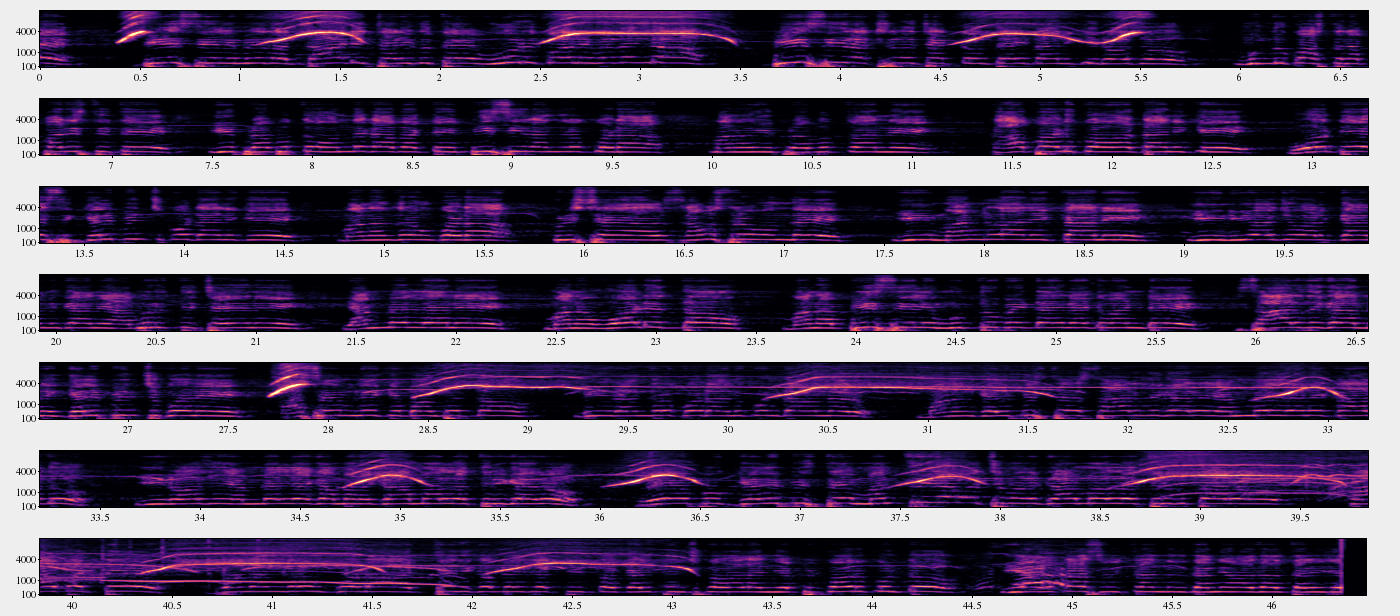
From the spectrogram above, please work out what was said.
బీసీల మీద దాడి జరిగితే ఊరుకోని విధంగా బీసీ రక్షణ చట్టం చేయడానికి ఈరోజు ముందుకు వస్తున్న పరిస్థితి ఈ ప్రభుత్వం ఉంది కాబట్టి బీసీలందరూ కూడా మనం ఈ ప్రభుత్వాన్ని కాపాడుకోవటానికి ఓటేసి గెలిపించుకోవడానికి మనందరం కూడా కృషి చేయాల్సిన అవసరం ఉంది. ఈ మండలానికి కానీ ఈ నియోజకవర్గాన్ని కానీ అభివృద్ధి చేయని ఎమ్మెల్యేని మనం ఓడిద్దాం. మన బీసీని ముద్దు బిడ్డైనటువంటి సారథి గారిని గెలిపించుకొని అసెంబ్లీకి పంపిద్దాం. మీరందరూ కూడా అనుకుంటా ఉన్నారు మనం గెలిపిస్తే సారథి గారు ఎమ్మెల్యేనే కాదు. ఈ రోజు ఎమ్మెల్యేగా మన గ్రామాల్లో తిరిగారు. రేపు గెలిపిస్తే మంత్రిగా వచ్చి మన గ్రామాల్లో తిరుగుతారు. కాబట్టి మనందరం కూడా అత్యధిక మెజార్టీతో గెలిపించుకోవాలని చెప్పి కోరుకుంటూ ఈ అవకాశం ఇచ్చినందుకు ధన్యవాదాలు తెలియజేస్తాను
